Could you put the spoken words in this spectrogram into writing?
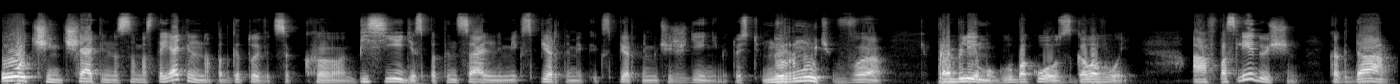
очень тщательно самостоятельно подготовиться к беседе с потенциальными экспертами, экспертными учреждениями. То есть нырнуть в проблему глубоко с головой. А в последующем, когда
